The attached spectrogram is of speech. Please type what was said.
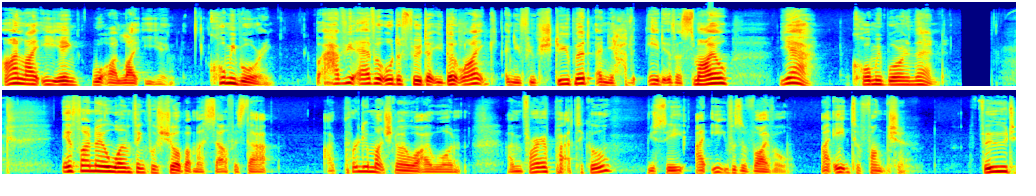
I like eating what I like eating. Call me boring. But have you ever ordered food that you don't like and you feel stupid and you have to eat it with a smile? Yeah, call me boring then. If I know one thing for sure about myself is that I pretty much know what I want. I'm very practical. You see, I eat for survival. I eat to function. Food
